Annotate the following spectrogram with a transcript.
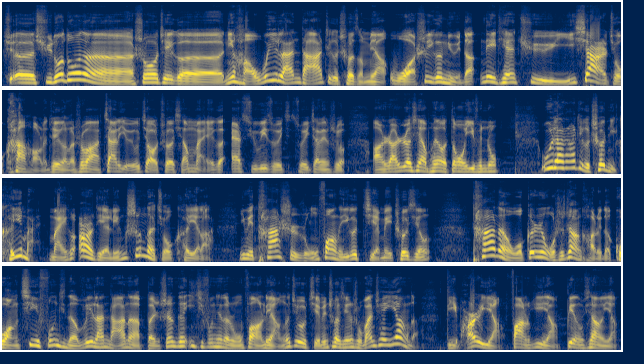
许呃许多多呢说这个你好威兰达这个车怎么样？我是一个女的，那天去一下就看好了这个了，是吧？家里有一个轿车，想买一个 SUV 作为作为家庭使用啊。让热线朋友等我一分钟。威兰达这个车你可以买，买个二点零升的就可以了，因为它是荣放的一个姐妹车型。它呢，我个人我是这样考虑的：广汽丰田的威兰达呢，本身跟一汽丰田的荣放两个就是姐妹车型是完全一样的，底盘一样，发动机一样，变速箱一样，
